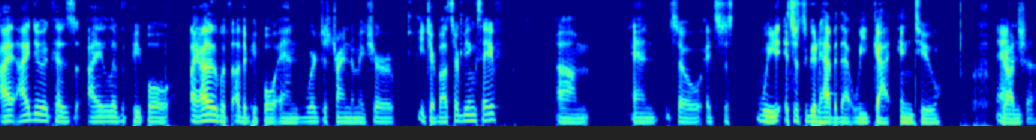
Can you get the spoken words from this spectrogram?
I I do it because I live with people. Like I live with other people, and we're just trying to make sure each of us are being safe. Um, and so it's just we. It's just a good habit that we got into. And, Gotcha.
